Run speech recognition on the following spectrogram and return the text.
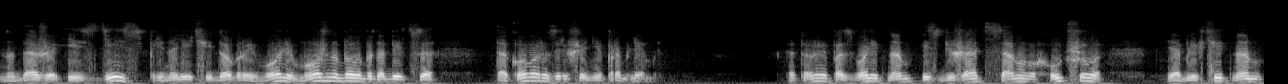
Но даже и здесь, при наличии доброй воли, можно было бы добиться такого разрешения проблемы, которое позволит нам избежать самого худшего и облегчит нам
